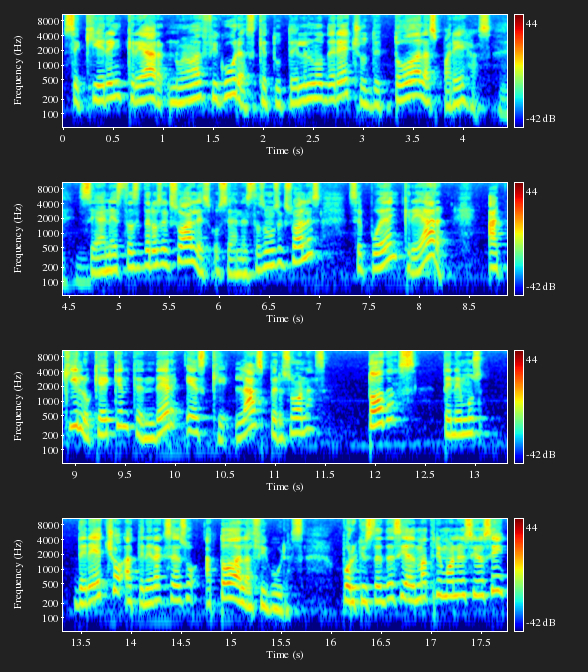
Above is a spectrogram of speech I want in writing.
se quieren crear nuevas figuras que tutelen los derechos de todas las parejas, sean estas heterosexuales o sean estas homosexuales, se pueden crear. Aquí lo que hay que entender es que las personas, todas, tenemos derecho a tener acceso a todas las figuras. Porque usted decía, ¿es matrimonio sí o sí?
